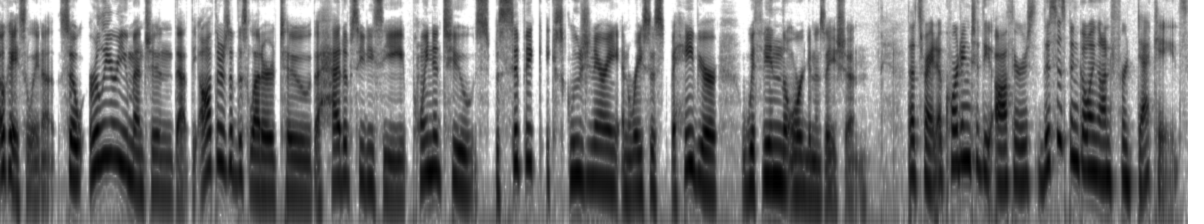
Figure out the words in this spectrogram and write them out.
Okay, Selena. So earlier you mentioned that the authors of this letter to the head of CDC pointed to specific exclusionary and racist behavior within the organization. That's right. According to the authors, this has been going on for decades.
